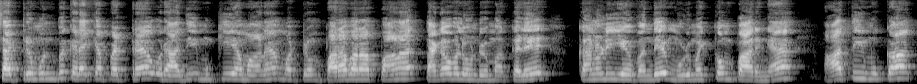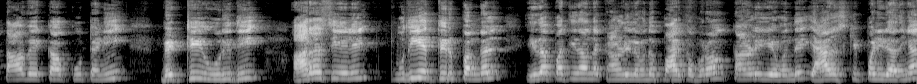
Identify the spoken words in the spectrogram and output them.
சற்று முன்பு கிடைக்கப்பெற்ற ஒரு அதி முக்கியமான மற்றும் பரபரப்பான தகவல் ஒன்று மக்களே. கணொலியை வந்து முழுமைக்கும் பாருங்க. அதிமுக தாவேக்கா கூட்டணி வெற்றி உறுதி அரசியலில் புதிய திருப்பங்கள். இதை பற்றி தான் அந்த காணொலியில் வந்து பார்க்க போகிறோம் காணொலியை வந்து யாரும் ஸ்கிப் பண்ணிடாதீங்க.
